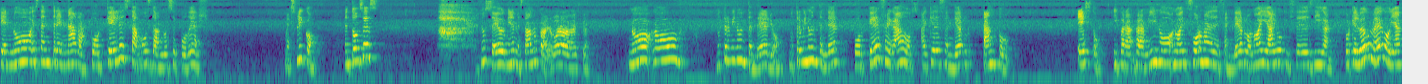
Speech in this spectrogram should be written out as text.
que no está entrenada? ¿Por qué le estamos dando ese poder? ¿Me explico? Entonces, no sé, miren, me está dando calor a la vez. No, no, no termino de entender yo. No termino de entender por qué fregados hay que defender tanto esto. Y para, para mí no, no hay forma de defenderlo, no hay algo que ustedes digan. Porque luego, luego ya,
